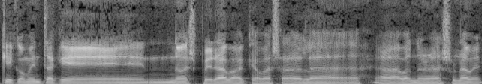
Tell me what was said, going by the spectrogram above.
que comenta que no esperaba que Abasarala abandonara su nave.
